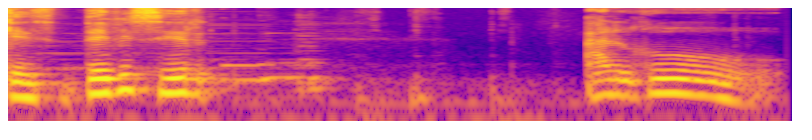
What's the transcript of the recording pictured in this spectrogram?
que debe ser algo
